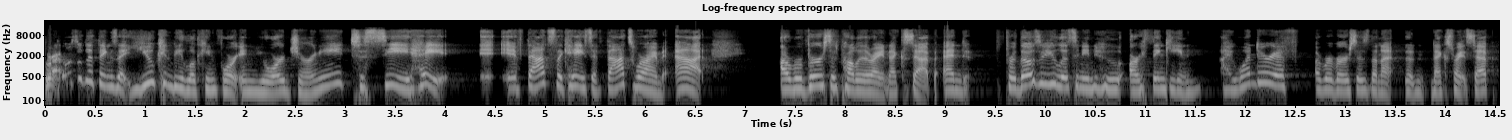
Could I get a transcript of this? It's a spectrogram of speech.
right. those are the things that you can be looking for in your journey to see, hey, if that's the case, if that's where I'm at, a reverse is probably the right next step. And for those of you listening who are thinking, I wonder if a reverse is the, ne- the next right step,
